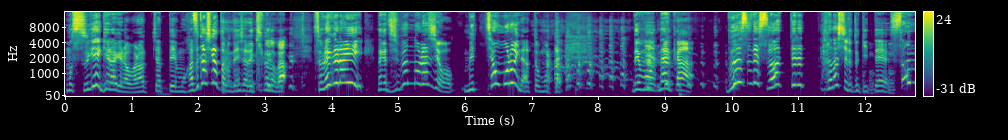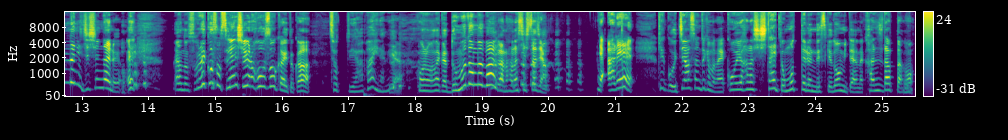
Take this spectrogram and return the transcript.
もうすげえゲラゲラ笑っちゃって、もう恥ずかしかったの、電車で聞くのが。それぐらい、なんか自分のラジオ、めっちゃおもろいなって思って。でも、なんか、ブースで座ってる、話してる時って、そんなに自信ないのよ。え、あのそれこそ先週の放送回とかちょっとやばいなみたいなこのなんかドムドムバーガーの話したじゃん。で、あれ、結構打ち合わせの時もね、こういう話したいと思ってるんですけど、みたいな感じだったの。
